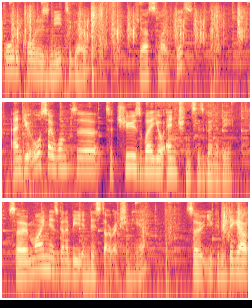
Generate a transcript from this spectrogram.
All the corners need to go, just like this. And you also want to, to choose where your entrance is going to be. So mine is going to be in this direction here. So you can dig out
